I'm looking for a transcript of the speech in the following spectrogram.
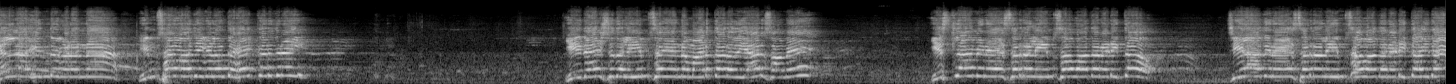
ಎಲ್ಲ ಹಿಂದೂಗಳನ್ನ ಹಿಂಸಾವಾದಿಗಳು ಅಂತ ಹೇಗೆ ಕರೆದ್ರಿ? ಈ ದೇಶದಲ್ಲಿ ಹಿಂಸೆಯನ್ನು ಮಾಡ್ತಾ ಇರೋದು ಯಾರು ಸ್ವಾಮಿ? ಇಸ್ಲಾಮಿನ ಹೆಸರಿನಲ್ಲಿ ಹಿಂಸಾವಾದ ನಡೀತು. ಜಿಹಾದಿನ ಹೆಸರಿನಲ್ಲಿ ಹಿಂಸಾವಾದ ನಡೀತಾ ಇದೆ.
